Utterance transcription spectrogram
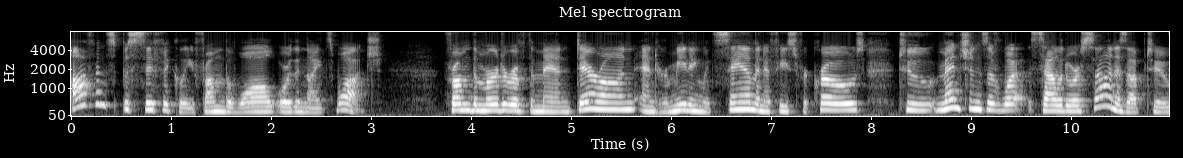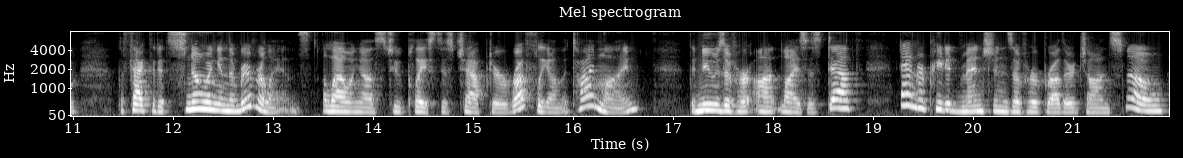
often specifically from the Wall or the Night's Watch. From the murder of the man Daeron and her meeting with Sam in A Feast for Crows, to mentions of what Salladhor Saan is up to, the fact that it's snowing in the Riverlands, allowing us to place this chapter roughly on the timeline, the news of her Aunt Lysa's death, and repeated mentions of her brother Jon Snow,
